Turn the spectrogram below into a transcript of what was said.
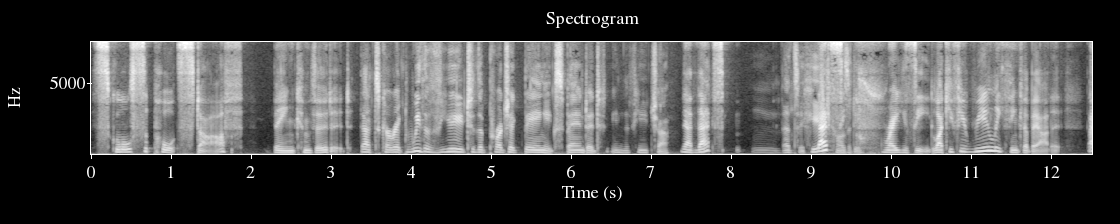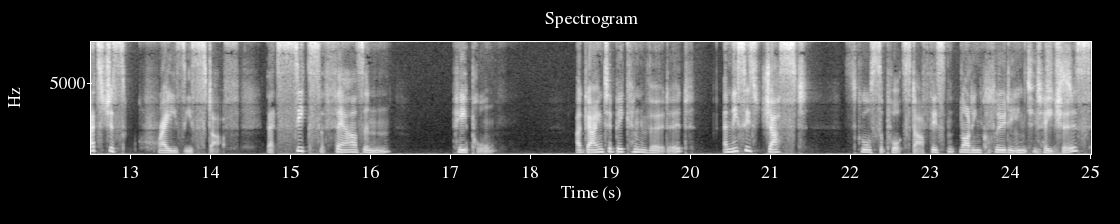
school support staff being converted. That's correct, with a view to the project being expanded in the future. Now, that's That's a huge that's positive. crazy. Like if you really think about it, that's just crazy stuff. That six thousand people are going to be converted, and this is just school support staff. This not including Teachers. teachers.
